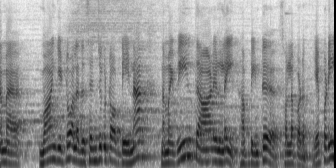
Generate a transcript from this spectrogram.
நம்ம வாங்கிட்டோ அல்லது செஞ்சுக்கிட்டோம் அப்படின்னா நம்மை வீழ்த்த ஆள் இல்லை அப்படின்ட்டு சொல்லப்படும். எப்படி?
